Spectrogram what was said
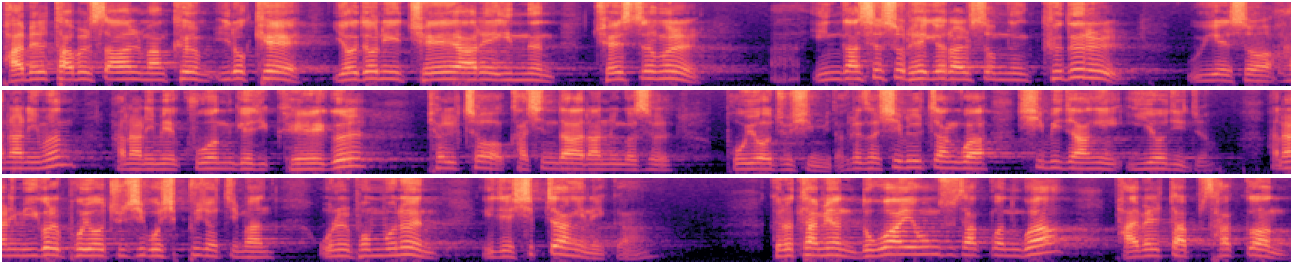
바벨탑을 쌓을 만큼 이렇게 여전히 죄 아래 있는 죄성을 인간 스스로 해결할 수 없는 그들을 위해서 하나님은 하나님의 구원 계획을 펼쳐 가신다라는 것을 보여주십니다. 그래서 11장과 12장이 이어지죠. 하나님 이걸 보여주시고 싶으셨지만 오늘 본문은 이제 10장이니까 그렇다면 노아의 홍수 사건과 바벨탑 사건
